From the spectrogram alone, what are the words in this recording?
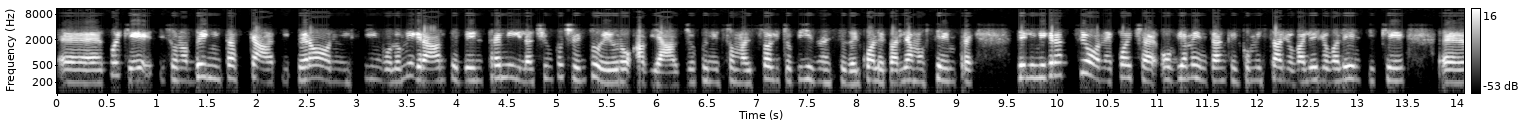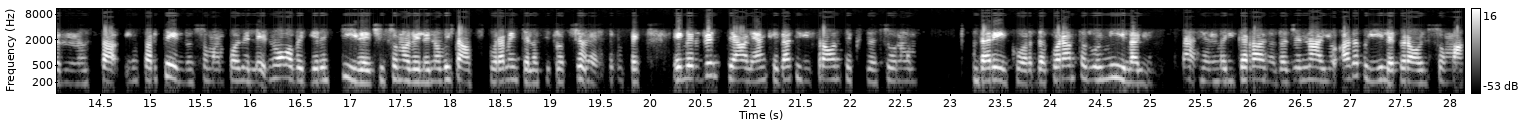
eh, poiché si sono ben intascati per ogni singolo migrante ben 3.500 euro a viaggio, quindi insomma il solito business del quale parliamo sempre dell'immigrazione, poi c'è ovviamente anche il commissario Valerio Valenti che ehm, sta impartendo insomma un po' delle nuove direttive, ci sono delle novità, sicuramente la situazione è sempre emergenziale, anche i dati di Frontex sono da record, 42.000 nel Mediterraneo da gennaio ad aprile, però insomma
